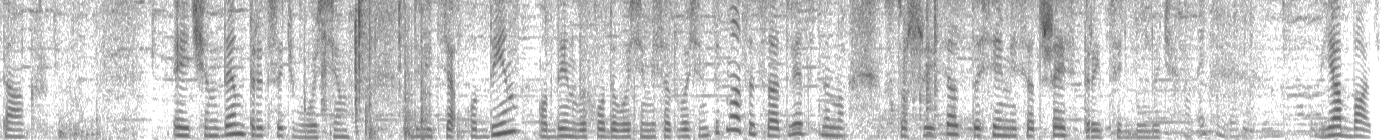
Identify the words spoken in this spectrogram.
Так. H&M 38. Дивіться, один. Один виходить 88,15, соответственно, 160, 176, 30 будуть. Я бачу.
